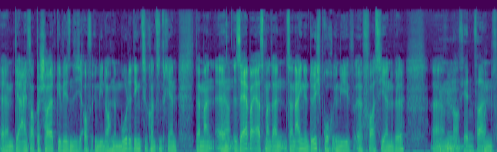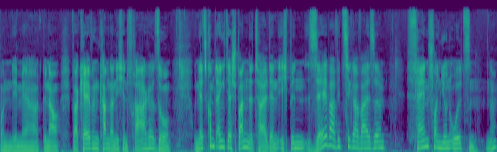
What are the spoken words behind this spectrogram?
Ja. Ähm, Wäre einfach bescheuert gewesen, sich auf irgendwie noch ein Modeding zu konzentrieren, wenn man ähm, ja. selber erstmal sein, seinen eigenen Durchbruch irgendwie äh, forcieren will. Mhm, auf jeden Fall. Und von dem her, genau, war Calvin kam da nicht in Frage. So, und jetzt kommt eigentlich der spannende Teil, denn ich bin selber witzigerweise Fan von Jon Olsen. Ne?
